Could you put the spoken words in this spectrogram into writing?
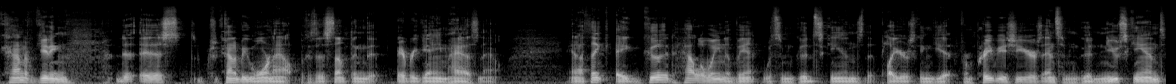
kind of getting, it's kind of be worn out because it's something that every game has now. And I think a good Halloween event with some good skins that players can get from previous years and some good new skins.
